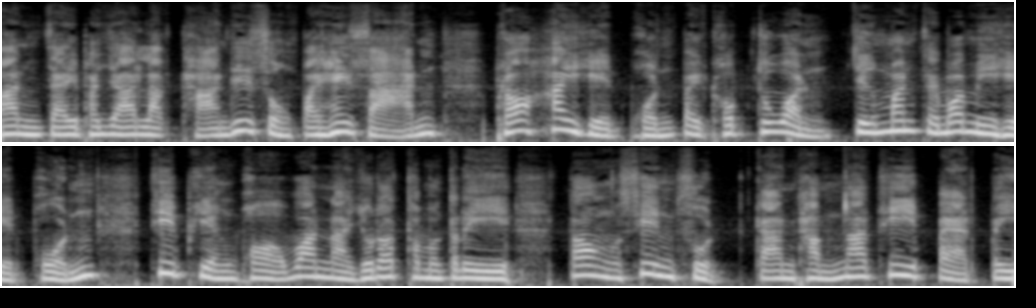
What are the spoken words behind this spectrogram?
มั่นใจพยานหลักฐานที่ส่งไปให้ศาลเพราะให้เหตุผลไปครบถ้วน จึงมั่นใจว่ามีเหตุผลที่เพียงพอว่านายกรัฐมนตรีต้องสิ้นสุดการทำหน้าที่ 8 ปี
